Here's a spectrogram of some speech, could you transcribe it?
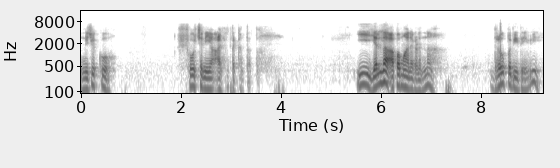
ನಿಜಕ್ಕೂ ಶೋಚನೀಯ ಆಗಿರ್ತಕ್ಕಂಥದ್ದು. ಈ ಎಲ್ಲ ಅಪಮಾನಗಳನ್ನು ದ್ರೌಪದಿ ದೇವಿ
